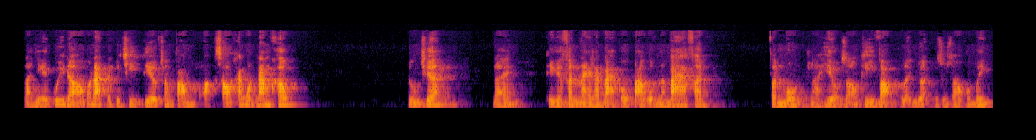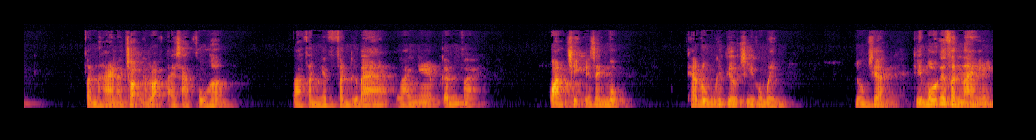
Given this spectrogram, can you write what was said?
là những cái quỹ đó có đạt được cái chỉ tiêu trong vòng khoảng 6 tháng một năm không? Đúng chưa? Đấy thì cái phần này là ba cấu bao gồm là ba phần. Phần một là hiểu rõ kỳ vọng lợi nhuận và rủi ro của mình. Phần hai là chọn cái loại tài sản phù hợp. Và phần phần thứ ba là anh em cần phải quản trị cái danh mục theo đúng cái tiêu chí của mình. Đúng chưa? Thì mỗi cái phần này ấy,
